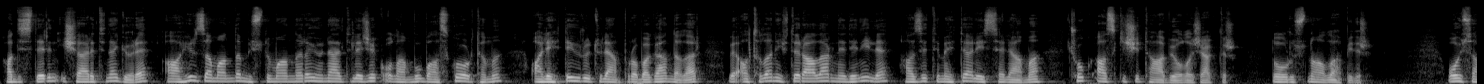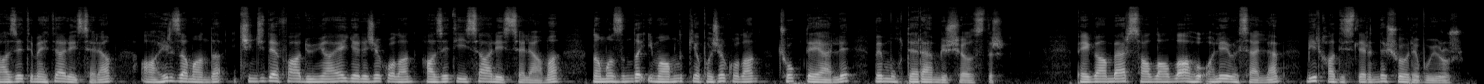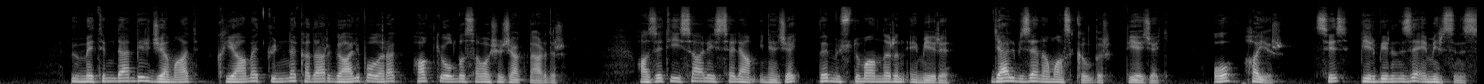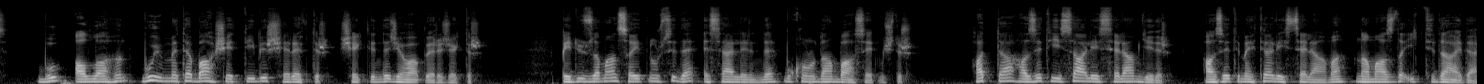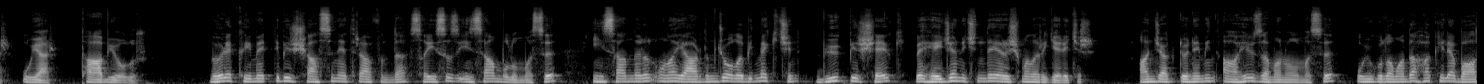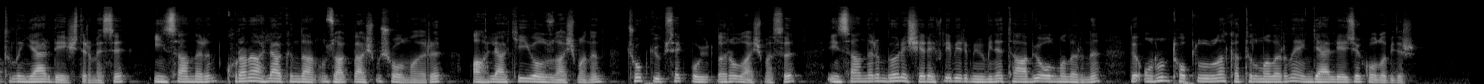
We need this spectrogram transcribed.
Hadislerin işaretine göre ahir zamanda Müslümanlara yöneltilecek olan bu baskı ortamı aleyhte yürütülen propagandalar ve atılan iftiralar nedeniyle Hz. Mehdi Aleyhisselam'a çok az kişi tabi olacaktır. Doğrusunu Allah bilir. Oysa Hz. Mehdi Aleyhisselam ahir zamanda ikinci defa dünyaya gelecek olan Hz. İsa Aleyhisselam'a namazında imamlık yapacak olan çok değerli ve muhterem bir şahıstır. Peygamber sallallahu aleyhi ve sellem bir hadislerinde şöyle buyurur. Ümmetimden bir cemaat kıyamet gününe kadar galip olarak hak yolda savaşacaklardır. Hz. İsa aleyhisselam inecek ve Müslümanların emiri gel bize namaz kıldır diyecek. O hayır siz birbirinize emirsiniz. Bu Allah'ın bu ümmete bahşettiği bir şereftir şeklinde cevap verecektir. Bediüzzaman Said Nursi de eserlerinde bu konudan bahsetmiştir. Hatta Hz. İsa aleyhisselam gelir. Hz. Mehdi aleyhisselama namazda iktida eder, uyar, tabi olur. Böyle kıymetli bir şahsın etrafında sayısız insan bulunması, insanların ona yardımcı olabilmek için büyük bir şevk ve heyecan içinde yarışmaları gerekir. Ancak dönemin ahir zaman olması, uygulamada hak ile batılın yer değiştirmesi, insanların Kur'an ahlakından uzaklaşmış olmaları, ahlaki yozlaşmanın çok yüksek boyutlara ulaşması, insanların böyle şerefli bir mümine tabi olmalarını ve onun topluluğuna katılmalarını engelleyecek olabilir.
